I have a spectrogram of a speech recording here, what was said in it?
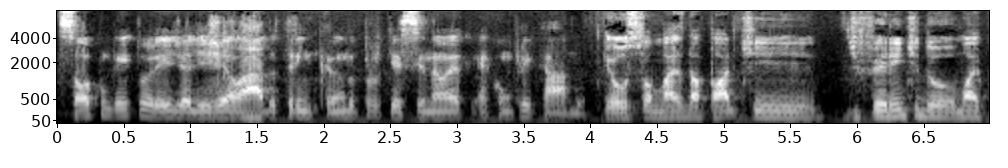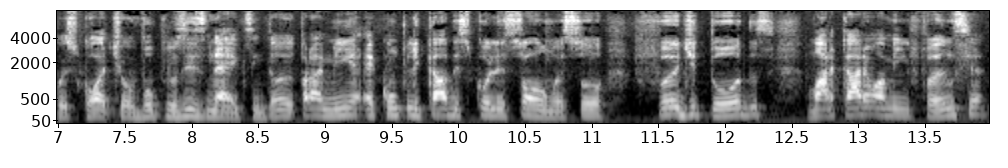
só com Gatorade ali gelado, trincando, porque senão é, é complicado. Eu sou mais da parte diferente do Michael Scott, eu vou para os snacks. Então, para mim é complicado escolher só um. Eu sou fã de todos, marcaram a minha infância.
